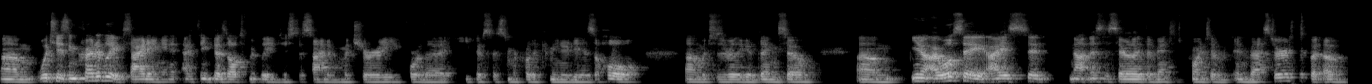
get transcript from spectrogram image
um, which is incredibly exciting, and I think is ultimately just a sign of maturity for the ecosystem or for the community as a whole, um, which is a really good thing. So. Um, you know, I will say I sit not necessarily at the vantage point of investors, but of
